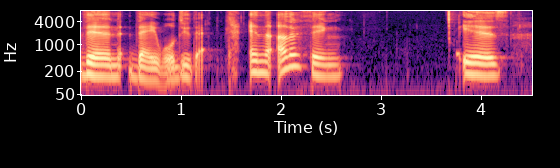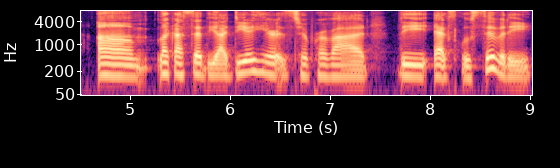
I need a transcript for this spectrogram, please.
Then they will do that. And the other thing is um like I said the idea here is to provide the exclusivity,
